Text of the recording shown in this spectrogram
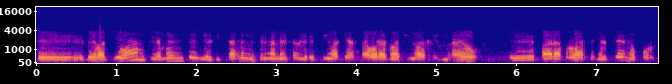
Se debatió ampliamente y el dictamen está en la mesa directiva que hasta ahora no ha sido agendado para aprobarse en el Pleno, porque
